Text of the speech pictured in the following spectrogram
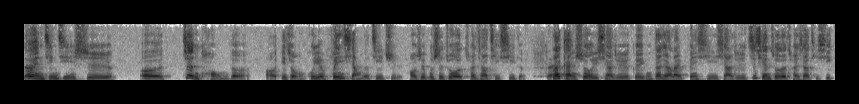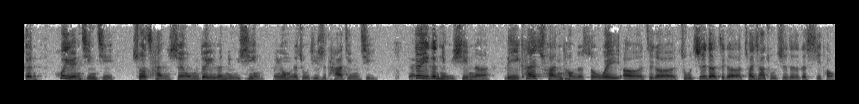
会员经济是呃正统的呃一种会员分享的机制，好，所以不是做传销体系的。来感受一下，就是跟大家来分析一下，就是之前做的传销体系跟会员经济所产生，我们对于一个女性，因为我们的主题是她经济，对。一个女性呢，离开传统的所谓呃这个组织的这个传销组织的这个系统，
